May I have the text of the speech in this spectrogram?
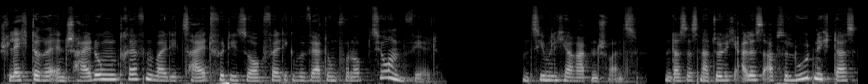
schlechtere Entscheidungen treffen, weil die Zeit für die sorgfältige Bewertung von Optionen fehlt. Ein ziemlicher Rattenschwanz. Und das ist natürlich alles absolut nicht das,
